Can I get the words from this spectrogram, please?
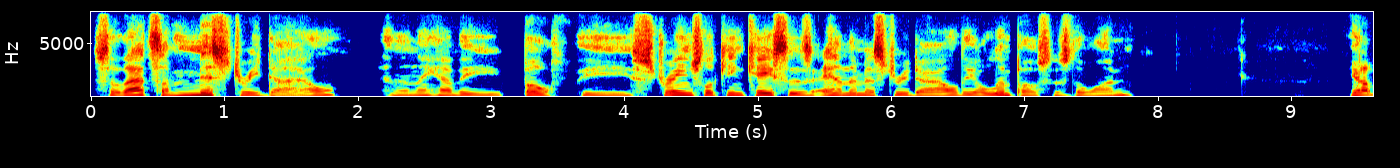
so that's a mystery dial and then they have the both the strange looking cases and the mystery dial the olympos is the one yep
